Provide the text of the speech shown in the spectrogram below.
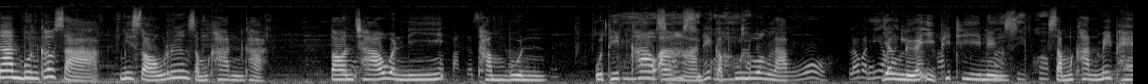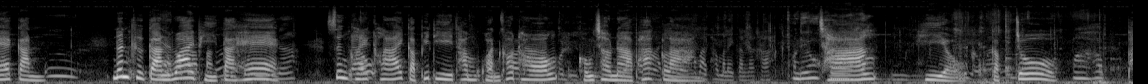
งานบุญเข้าสากมีสองเรื่องสำคัญค่ะ ตอนเช้าวันนี้ทำบุญ อุทิศข้าวอาหารให้กับผู้ล่วงลับ ยังเหลืออีกพิธีหนึ่งสำคัญไม่แพ้กัน นั่นคือการไหว้ผีตาแหกซึ่งคล้ายๆ กับพิธีทำขวัญเข้าท้องของชาวนาภาคกลาง ช้าง เหี่ยว กับโจ้ พ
